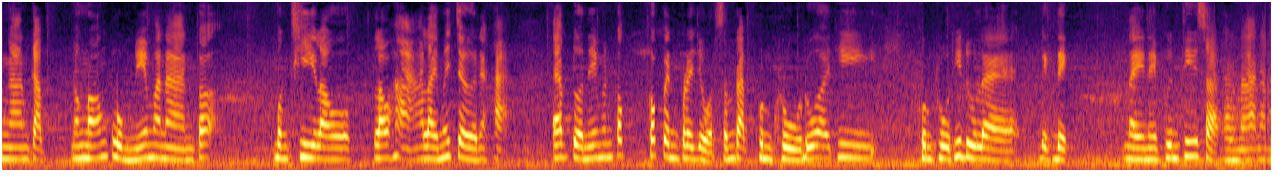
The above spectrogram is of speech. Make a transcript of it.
ำงานกับน้องๆกลุ่มนี้มานานก็ บางทีเราเราหาอะไรไม่เจอเนะคะแอปตัวนี้มันก็ก็เป็นประโยชน์สำหรับคุณครูด้วยที่คุณครูที่ดูแลเด็กๆในในพื้นที่สาธารณะนะคะ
